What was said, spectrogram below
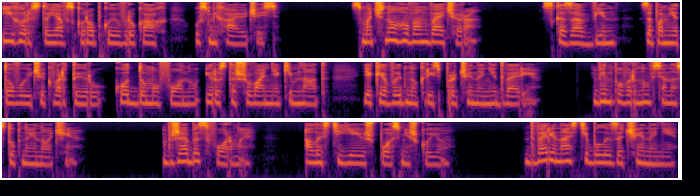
Ігор стояв з коробкою в руках, усміхаючись. Смачного вам вечора, сказав він, запам'ятовуючи квартиру, код домофону і розташування кімнат, яке видно крізь прочинені двері. Він повернувся наступної ночі. Вже без форми, але з тією ж посмішкою. Двері Насті були зачинені,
